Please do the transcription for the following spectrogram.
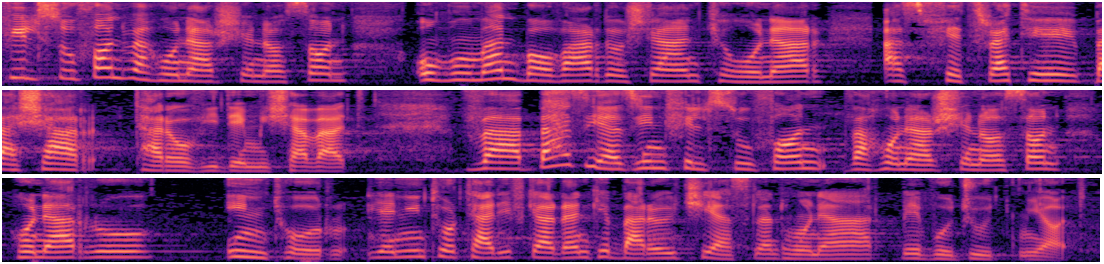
فیلسوفان و هنرشناسان عموما باور داشتند که هنر از فطرت بشر تراویده می شود و بعضی از این فیلسوفان و هنرشناسان هنر رو اینطور یعنی اینطور تعریف کردن که برای چی اصلا هنر به وجود میاد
